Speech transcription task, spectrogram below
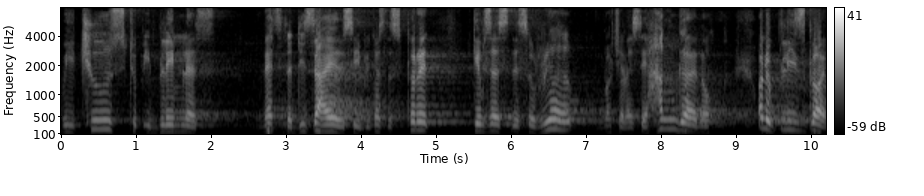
we choose to be blameless. That's the desire, see, because the spirit gives us this real, what shall I say, hunger, no, want to please God.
